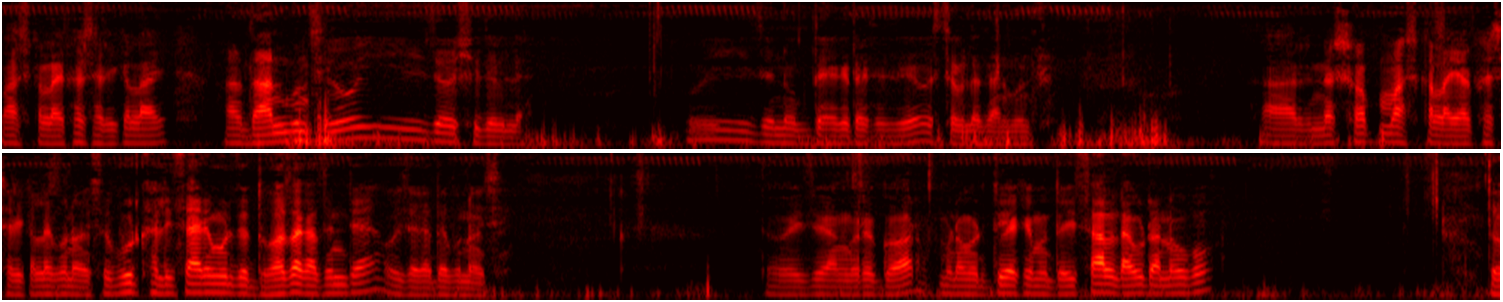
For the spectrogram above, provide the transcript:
মাছ কালাই ফেসারি কালাই, আর ধান বুনছি, ওই যে ওই সিধেগুলা ওই যে নখ দেখা গেছে যে ওই সেগুলা ধান বুনছি আর না, সব মাছ কালাই আর ফেসারি কালাই বোনা হয়েছে বুট খালি চারের মধ্যে ধোয়া জায়গা যেটা ওই জায়গাতে বোনা হয়েছে তো এই যে আঙ্গুরের ঘর, মোটামুটি দু একের মধ্যে এই চালটা উঠানো হব। তো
